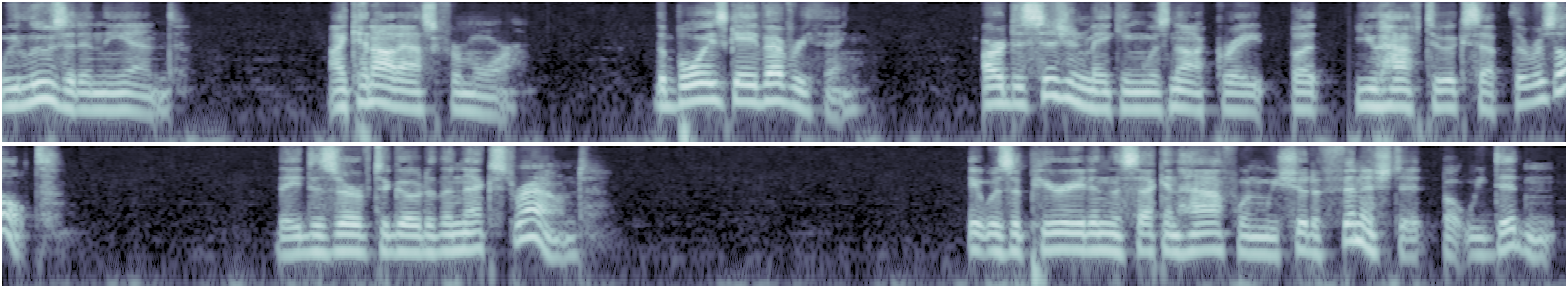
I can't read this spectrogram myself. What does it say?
We lose it in the end. I cannot ask for more. The boys gave everything. Our decision making was not great, but you have to accept the result. They deserve to go to the next round. It was a period in the second half when we should have finished it, but we didn't,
